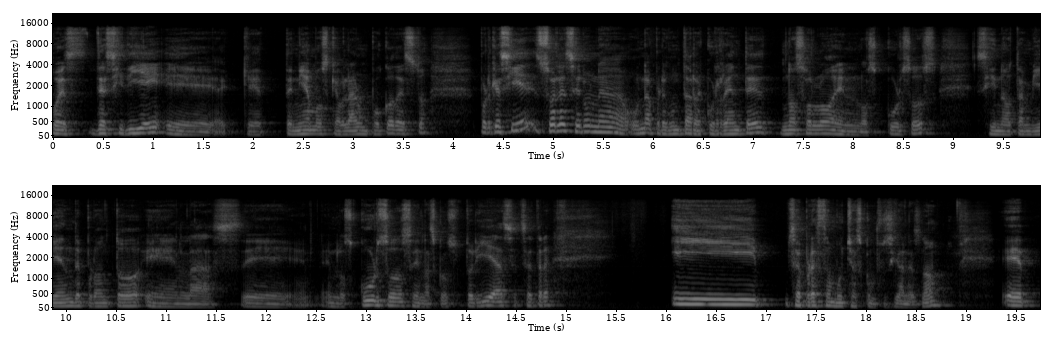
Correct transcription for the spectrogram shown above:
pues decidí eh, que teníamos que hablar un poco de esto, porque sí suele ser una, pregunta recurrente, no solo en los cursos, sino también de pronto en, las, eh, en los cursos, en las consultorías, etc. Y se prestan muchas confusiones, ¿no? Eh,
